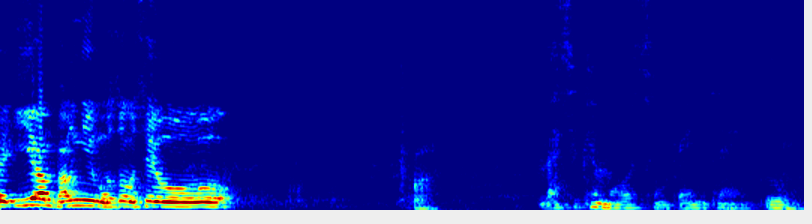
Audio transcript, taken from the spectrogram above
네, 이한방님 어서 오세요. 맛있게 먹었으니까 이제. 음.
